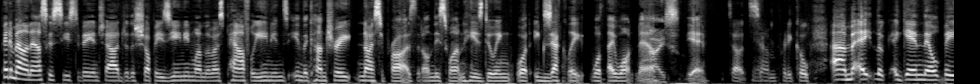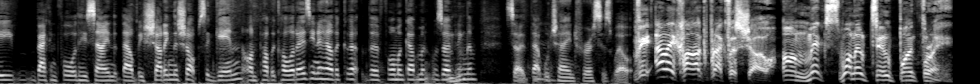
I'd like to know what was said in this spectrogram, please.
Peter Malinauskas used to be in charge of the Shoppies Union, one of the most powerful unions in the country. No surprise that on this one he is doing what exactly what they want now. Nice. Yeah. So it's um, pretty cool. Um, eh, look, again, there'll be back and forth. He's saying that they'll be shutting the shops again on public holidays. You know how the the former government was opening them, so that will change for us as well. The Ali Clarke Breakfast Show on Mix 102.3.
